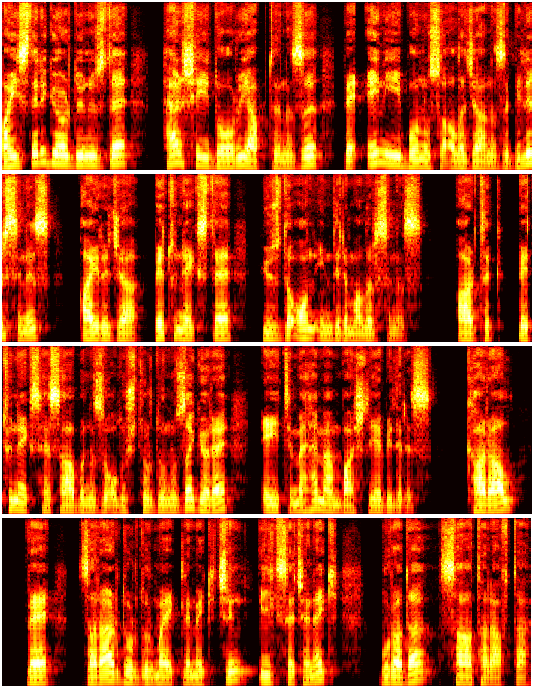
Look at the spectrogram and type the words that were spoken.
Bahisleri gördüğünüzde her şeyi doğru yaptığınızı ve en iyi bonusu alacağınızı bilirsiniz. Ayrıca Betunex'te %10 indirim alırsınız. Artık Betunex hesabınızı oluşturduğunuza göre eğitime hemen başlayabiliriz. Karal ve zarar durdurma eklemek için ilk seçenek burada sağ tarafta.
